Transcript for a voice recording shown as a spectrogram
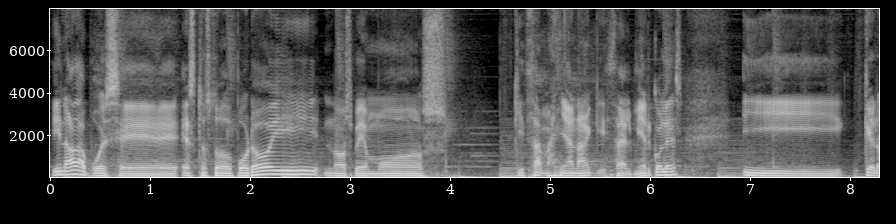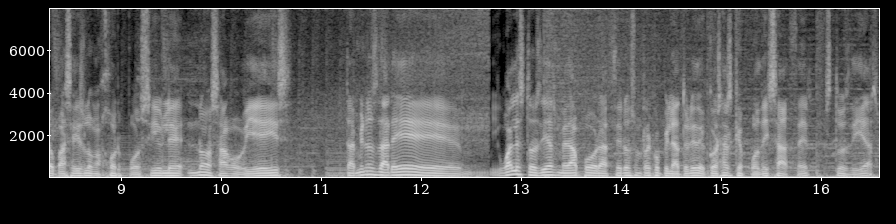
Y nada, pues eh, esto es todo por hoy. Nos vemos quizá mañana, quizá el miércoles. Y que lo paséis lo mejor posible. No os agobiéis. También os daré... Igual estos días me da por haceros un recopilatorio de cosas que podéis hacer estos días.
